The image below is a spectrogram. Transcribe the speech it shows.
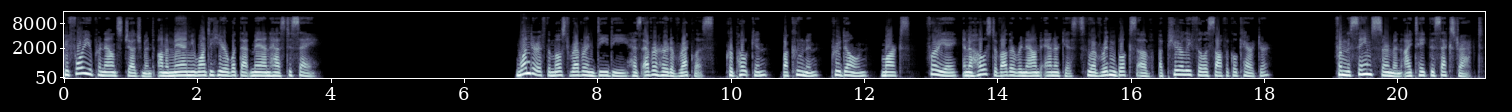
Before you pronounce judgment on a man, you want to hear what that man has to say. Wonder if the most Reverend D.D. has ever heard of Reclus, Kropotkin, Bakunin, Proudhon, Marx, Fourier, and a host of other renowned anarchists who have written books of a purely philosophical character? From the same sermon I take this extract.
